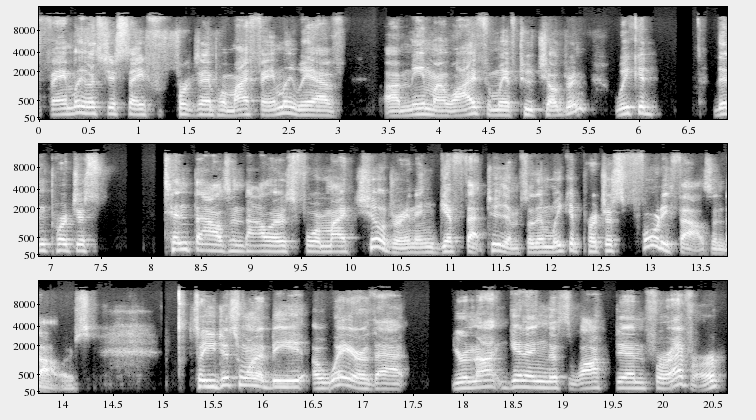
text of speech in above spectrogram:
family, let's just say, for example, my family, we have uh, me and my wife, and we have two children, we could then purchase $10,000 for my children and gift that to them. So then we could purchase $40,000. So you just want to be aware that you're not getting this locked in forever.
